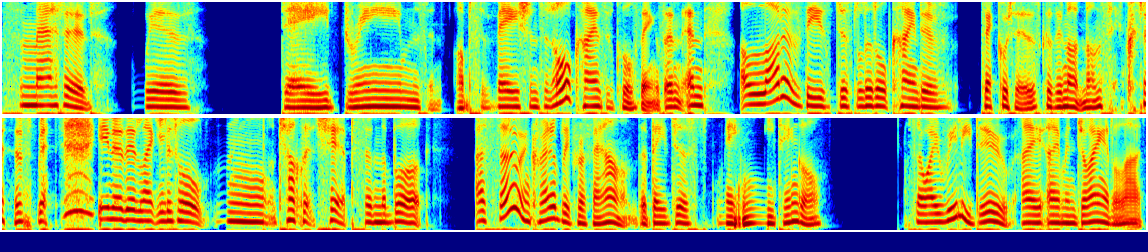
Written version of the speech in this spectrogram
smattered with daydreams and observations and all kinds of cool things. And and a lot of these just little kind of sequiturs because they're not non sequiturs, but you know they're like little mm, chocolate chips in the book are so incredibly profound that they just make me tingle. So I really do. I, I'm enjoying it a lot.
